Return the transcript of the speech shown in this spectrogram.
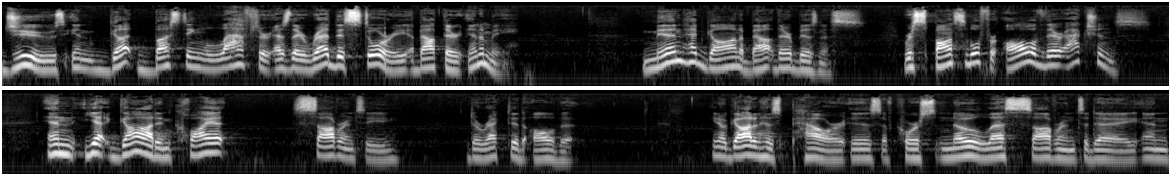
Jews in gut busting laughter as they read this story about their enemy. Men had gone about their business responsible for all of their actions. And yet, God, in quiet sovereignty, directed all of it. You know, God in His power is, of course, no less sovereign today. And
